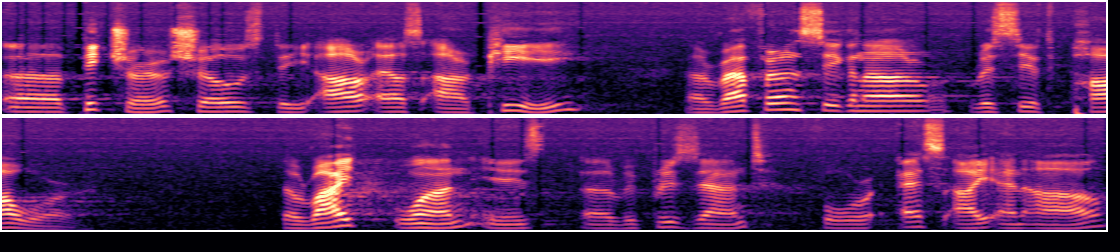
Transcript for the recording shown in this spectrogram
uh, picture shows the RSRP, a reference signal received power. The right one is uh, represent for SINR,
